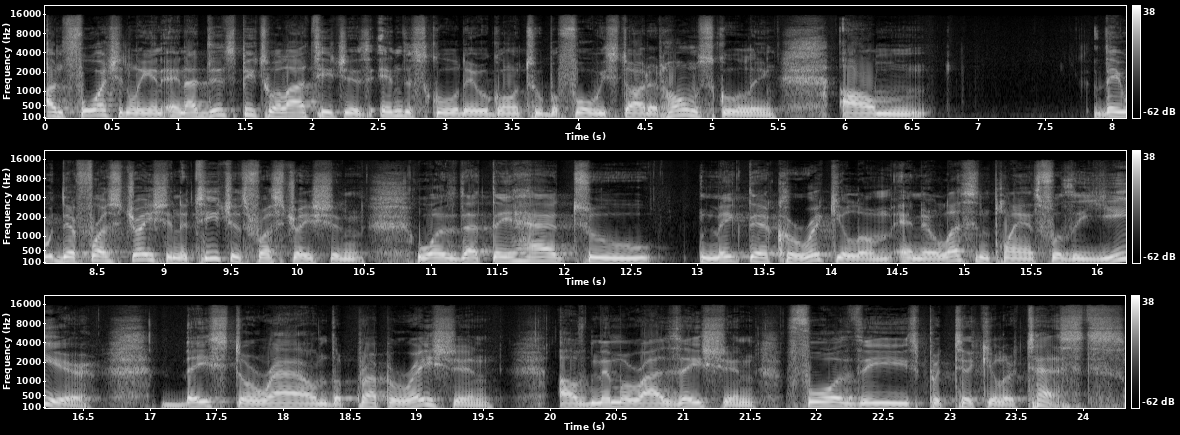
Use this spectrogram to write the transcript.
unfortunately, and, and, I did speak to a lot of teachers in the school they were going to before we started homeschooling. Um, they their frustration, the teachers' frustration, was that they had to make their curriculum and their lesson plans for the year based around the preparation of memorization for these particular tests.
